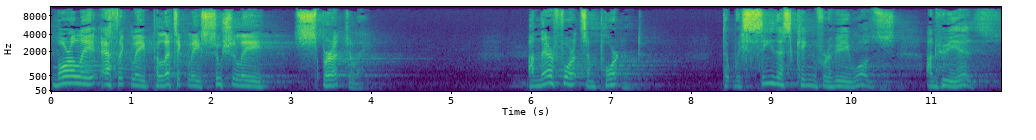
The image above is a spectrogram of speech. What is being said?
morally, ethically, politically, socially, spiritually. And therefore, it's important that we see this king for who he was and who he is,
